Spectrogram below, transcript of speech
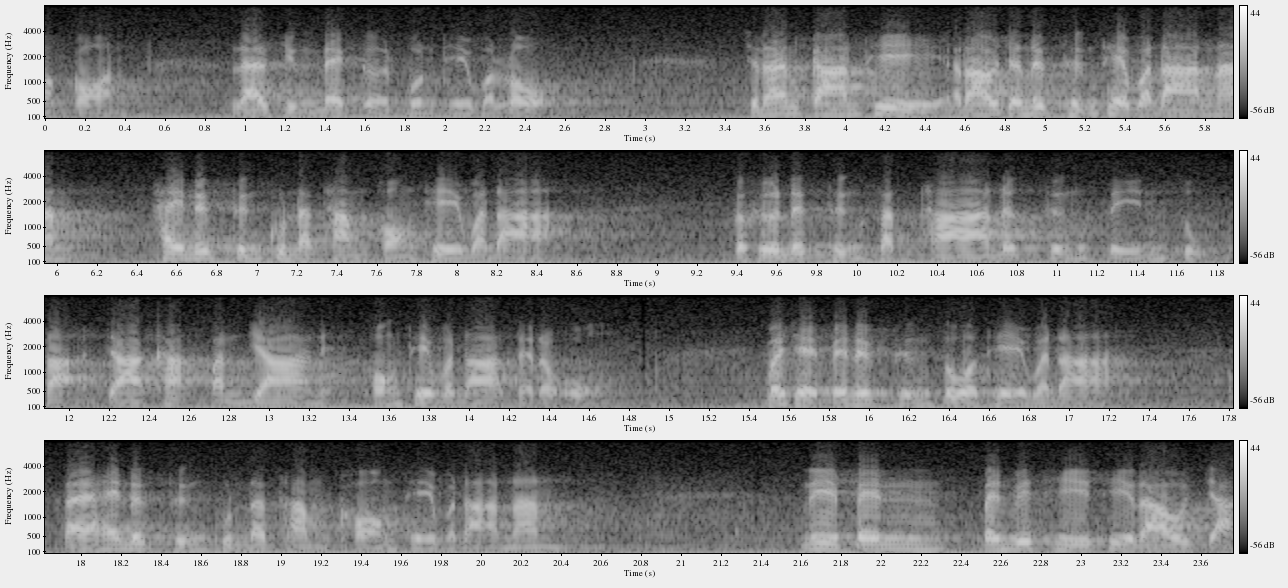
มาก่อน แล้วจึงได้เกิดบนเทวโลก ฉะนั้นการที่เราจะนึกถึงเทวดานั้น ให้นึกถึงคุณธรรมของเทวดา ก็คือนึกถึงศรัทธา นึกถึงศีลสุตตะจาคะปัญญาเนี่ยของเทวดาแต่ละองค์ ไม่ใช่ไปนึกถึงตัวเทวดา แต่ให้นึกถึงคุณธรรมของเทวดานั้น นี่เป็นเป็นวิธีที่เราจะ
